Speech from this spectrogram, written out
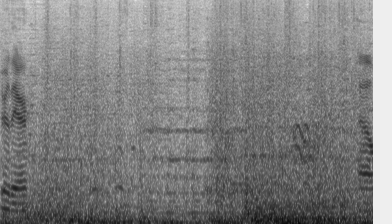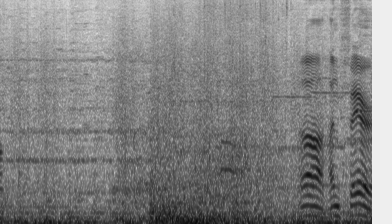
There they are. Ow. Ah, oh, unfair.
